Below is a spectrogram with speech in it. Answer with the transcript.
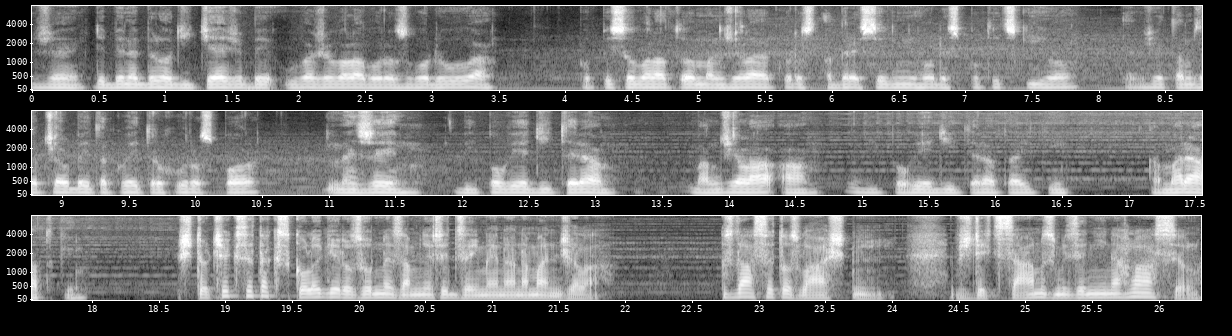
že kdyby nebylo dítě, že by uvažovala o rozvodu a popisovala toho manžela jako dost agresivního, despotického. Takže tam začal být takový trochu rozpor mezi výpovědí teda manžela a výpovědí teda tady kamarádky. Štoček se tak s kolegy rozhodne zaměřit zejména na manžela. Zdá se to zvláštní. Vždyť sám zmizení nahlásil,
